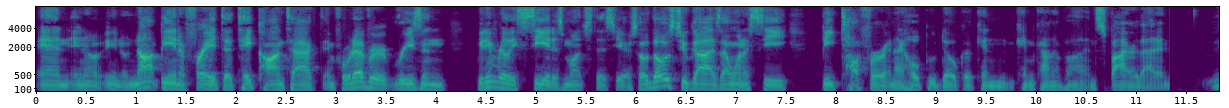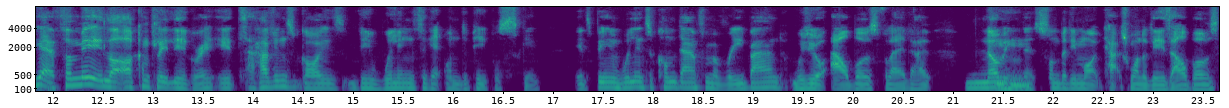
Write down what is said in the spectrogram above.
and you know you know not being afraid to take contact. And for whatever reason we didn't really see it as much this year. So those two guys i want to see be tougher and i hope udoka can can kind of uh, inspire that in. Yeah for me like i completely agree. It's having guys be willing to get under people's skin. It's being willing to come down from a rebound with your elbows flared out knowing mm-hmm. that somebody might catch one of these elbows.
